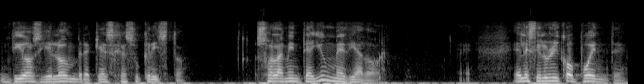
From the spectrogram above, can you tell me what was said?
Dios y el hombre, que es Jesucristo solamente hay un mediador. ¿eh? Él es el único puente,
